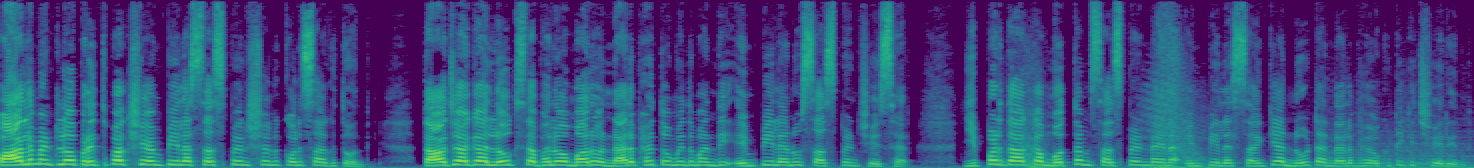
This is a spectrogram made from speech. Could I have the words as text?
పార్లమెంట్లో ప్రతిపక్ష ఎంపీల సస్పెన్షన్ కొనసాగుతోంది. తాజాగా లోక్సభలో మరో నలభై తొమ్మిది మంది ఎంపీలను సస్పెండ్ చేశారు. ఇప్పటిదాకా మొత్తం సస్పెండ్ అయిన ఎంపీల సంఖ్య నూట నలభై ఒకటికి చేరింది.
